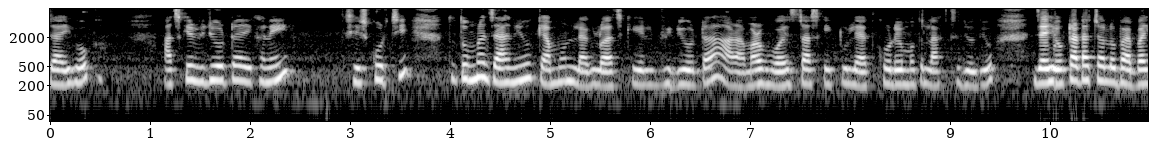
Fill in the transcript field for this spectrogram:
যাই হোক, আজকের ভিডিওটা এখানেই শেষ করছি। তো তোমরা জানিও কেমন লাগল আজকের ভিডিওটা? আর আমার ভয়েসটা আজকে একটু ল্যাথ করে মতো লাগছে যদিও। যাই হোক, টাটা, চলো বাই বাই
